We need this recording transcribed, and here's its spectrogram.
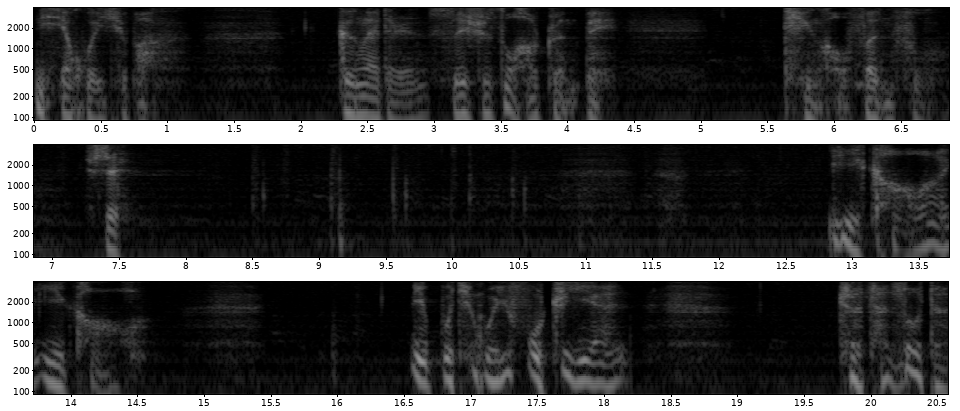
你先回去吧。跟来的人随时做好准备，听候吩咐。是。艺考啊，艺考，你不听为父之言，这才落得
